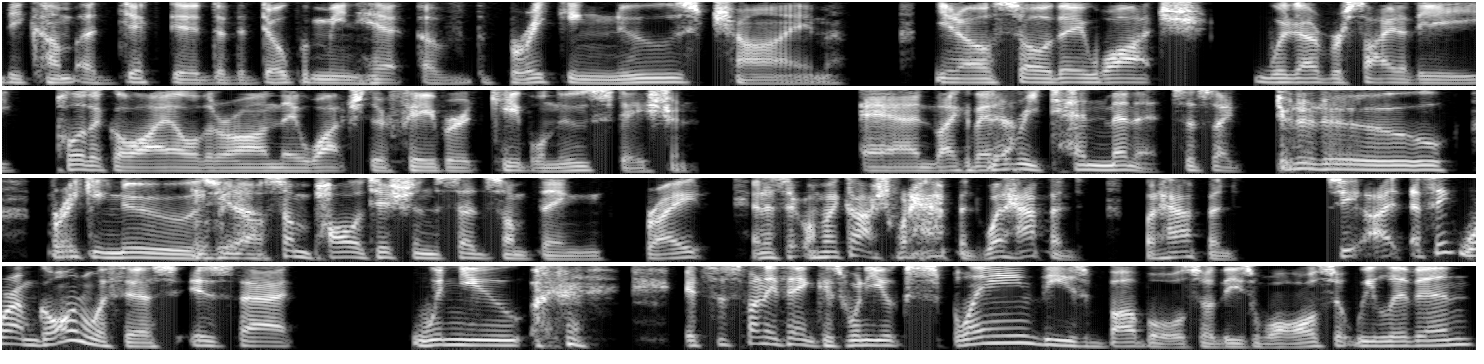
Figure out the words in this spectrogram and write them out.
become addicted to the dopamine hit of the breaking news chime you know, so they watch whatever side of the political aisle they're on, they watch their favorite cable news station. And like about yeah. every 10 minutes, it's like, do do do, breaking news. You know, some politician said something, right? And it's like, oh my gosh, what happened? What happened? What happened? See, I, I think where I'm going with this is that when you, it's this funny thing because when you explain these bubbles or these walls that we live in,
